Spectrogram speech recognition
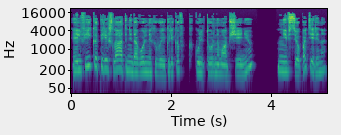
Эльфийка перешла от недовольных выкриков к культурному общению. Не все потеряно.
